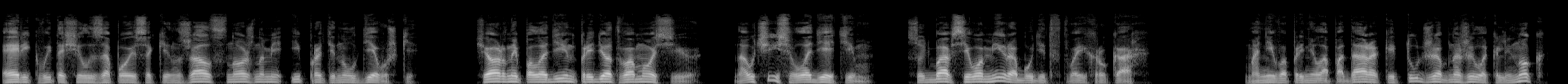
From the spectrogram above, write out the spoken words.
Эрик вытащил из-за пояса кинжал с ножнами и протянул девушке. — Черный паладин придет в Амосию. Научись владеть им. Судьба всего мира будет в твоих руках. Манива приняла подарок и тут же обнажила клинок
